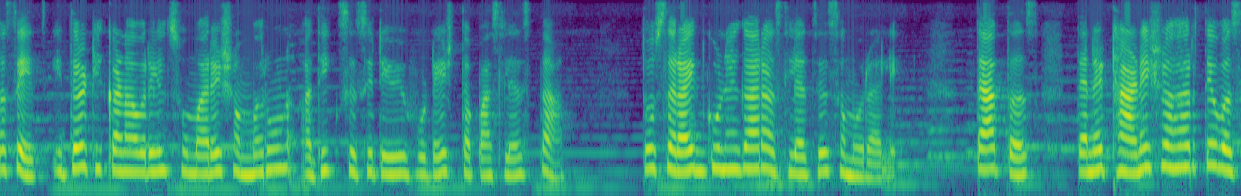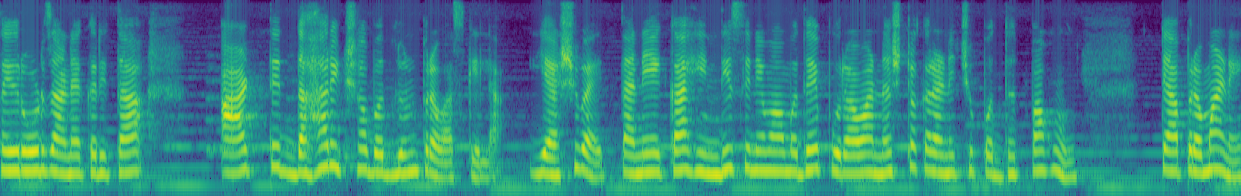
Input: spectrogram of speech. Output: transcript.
तसेच इतर ठिकाणावरील सुमारे शंभरहून अधिक C C T V footage तपासले असता तो सराईत गुन्हेगार असल्याचे समोर आले. त्यातच त्याने ठाणे शहर ते वसई रोड जाण्याकरिता आठ ते दहा रिक्षा बदलून प्रवास केला. याशिवाय त्याने एका हिंदी सिनेमामध्ये पुरावा नष्ट करण्याची पद्धत पाहून त्याप्रमाणे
